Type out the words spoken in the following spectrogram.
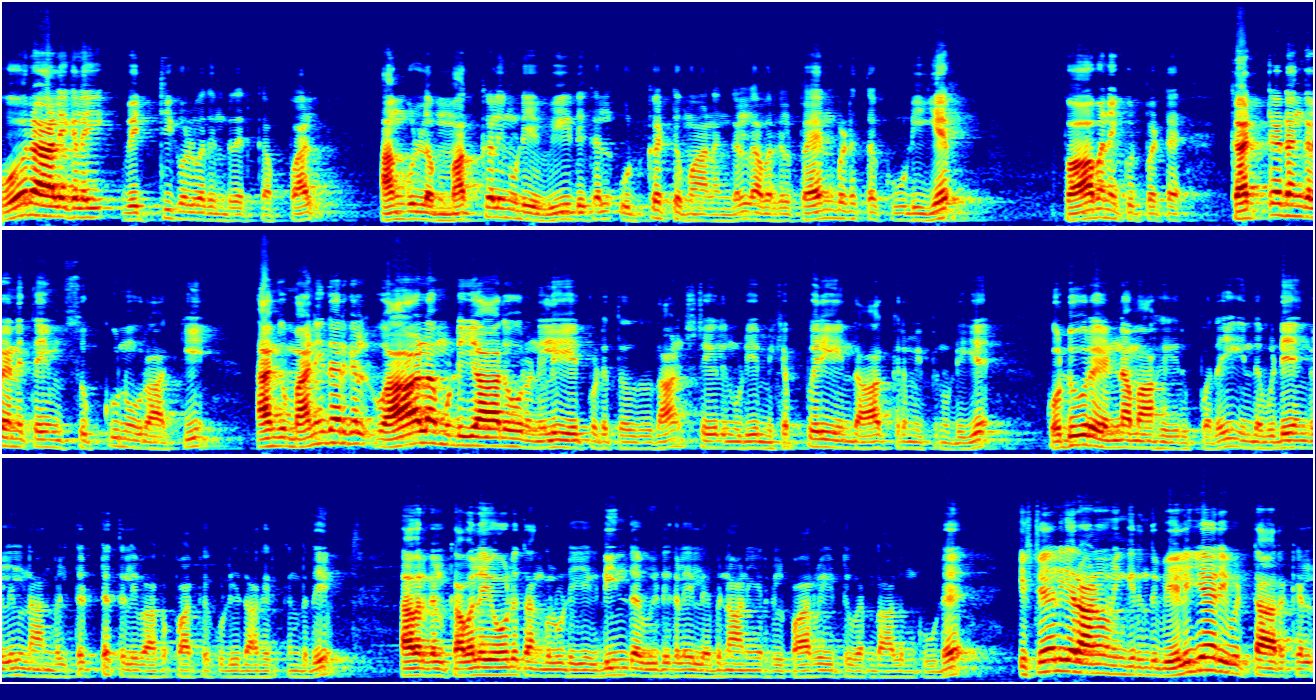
போராளிகளை வெற்றி கொள்வதென்பதற்கு அப்பால் அங்குள்ள மக்களினுடைய வீடுகள் உட்கட்டுமானங்கள் அவர்கள் பயன்படுத்தக்கூடிய பாவனைக்குட்பட்ட கட்டடங்கள் அனைத்தையும் சுக்குநூறாக்கி அங்கு மனிதர்கள் வாழ முடியாத ஒரு நிலையை ஏற்படுத்துவது தான் ஸ்டேலினுடைய மிகப்பெரிய இந்த ஆக்கிரமிப்பினுடைய கொடூர எண்ணமாக இருப்பதை இந்த விடயங்களில் நாங்கள் திட்ட தெளிவாக பார்க்கக்கூடியதாக இருக்கின்றது. அவர்கள் கவலையோடு தங்களுடைய இடிந்த வீடுகளை லெபனானியர்கள் பார்வையிட்டு வந்தாலும் கூட இஸ்ரேலிய இராணுவம் இங்கிருந்து வெளியேறிவிட்டார்கள்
